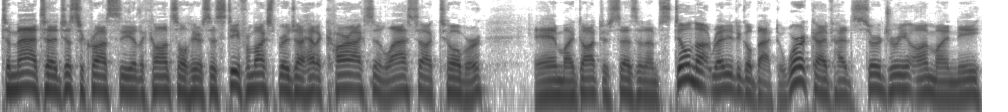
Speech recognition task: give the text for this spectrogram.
to Matt uh, just across the, uh, the console here. Says, Steve from Uxbridge, I had a car accident last October, and my doctor says that I'm still not ready to go back to work. I've had surgery on my knee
